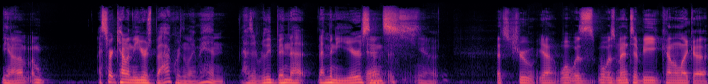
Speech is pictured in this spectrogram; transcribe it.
you know, I'm, I'm I start counting the years backwards, and I'm like, man, has it really been that that many years Yeah, since you know? That's true. Yeah. What was what was meant to be kind of like a,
